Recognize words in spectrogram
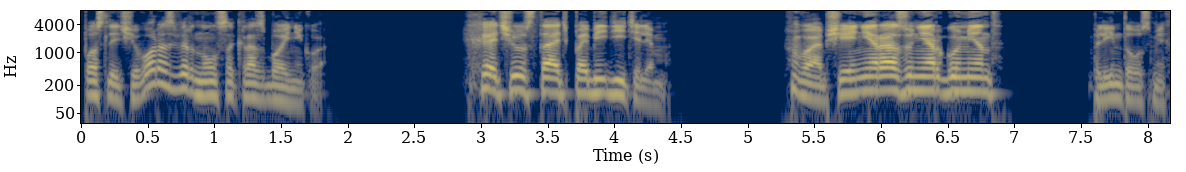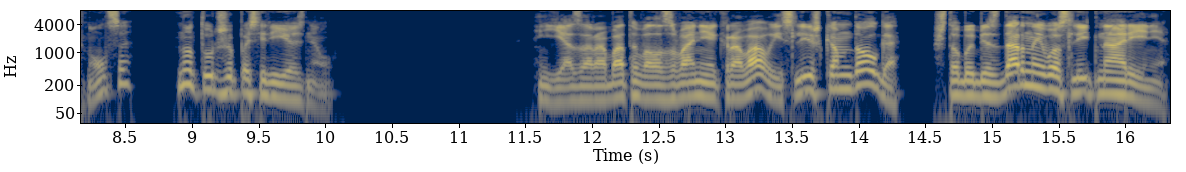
после чего развернулся к разбойнику. «Хочу стать победителем!» Вообще ни разу не аргумент. Плинто усмехнулся, но тут же посерьезнел. Я зарабатывал звание кровавый слишком долго, чтобы бездарно его слить на арене.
